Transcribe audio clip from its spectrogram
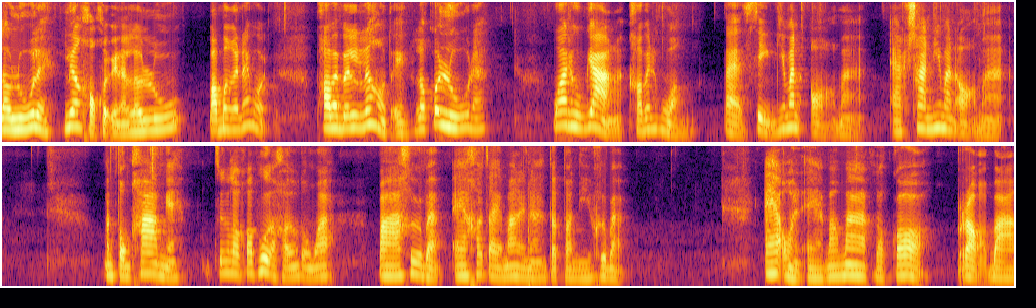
เรารู้เลย เรื่องของคนอื่นนะเรารู้ ประเมินได้หมด พอมันเป็นเรื่องของตัวเอง เราก็รู้นะ ว่าทุกอย่างเขาเป็นห่วง แต่สิ่งที่มันออกมา action ที่มันออกมา มันตรงข้ามไง ซึ่งเราก็พูดกับเขาตรงๆว่าป้าคือแบบแอร์เข้าใจมากเลยนะ แต่ตอนนี้คือแบบ แอร์อ่อนแอมากๆ แล้วก็เปราะบาง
